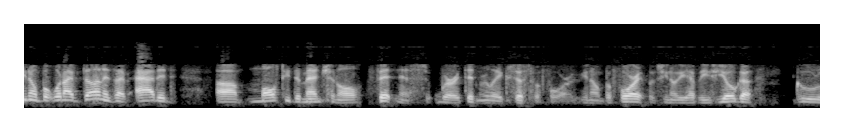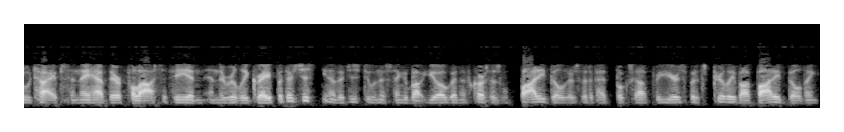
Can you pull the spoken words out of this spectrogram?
you know, but what I've done is I've added uh, multi-dimensional fitness where it didn't really exist before. You know, before it was, you know, you have these yoga guru types and they have their philosophy and, and they're really great, but they're just, you know, they're just doing this thing about yoga. And of course, there's bodybuilders that have had books out for years, but it's purely about bodybuilding.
